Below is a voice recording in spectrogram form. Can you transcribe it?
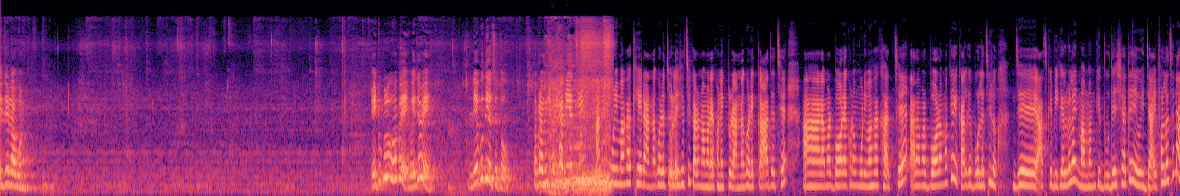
এই যে লবণ। এইটুকু হবে হয়ে যাবে? লেবু দিয়েছে তো? তারপর আমি শসা দিয়েছি। আমি মুড়ি মাখা খেয়ে রান্নাঘরে চলে এসেছি, কারণ আমার এখন একটু রান্নাঘরে কাজ আছে। আর আমার বর এখনও মুড়ি মাখা খাচ্ছে। আর আমার বর আমাকে কালকে বলেছিল যে, আজকে বিকেলবেলায় মামামকে দুধের সাথে ওই জায়ফল আছে না,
